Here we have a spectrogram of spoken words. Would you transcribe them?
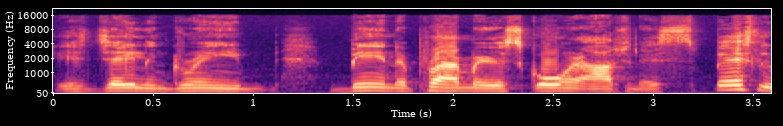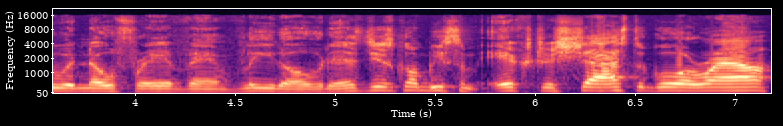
is Jalen Green being the primary scoring option, especially with no Fred Van VanVleet over there. It's just going to be some extra shots to go around,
